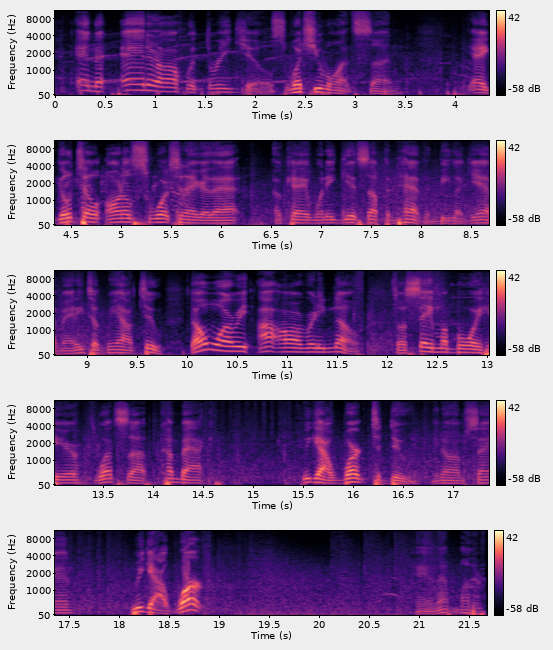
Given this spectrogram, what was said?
and to end it off with three kills. What you want, son? Hey, go tell Arnold Schwarzenegger that okay, when he gets up in heaven. Be like, yeah, man, he took me out too. Don't worry, I already know. So save my boy here. What's up? Come back. We got work to do. You know what I'm saying? We got work. And that mother.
